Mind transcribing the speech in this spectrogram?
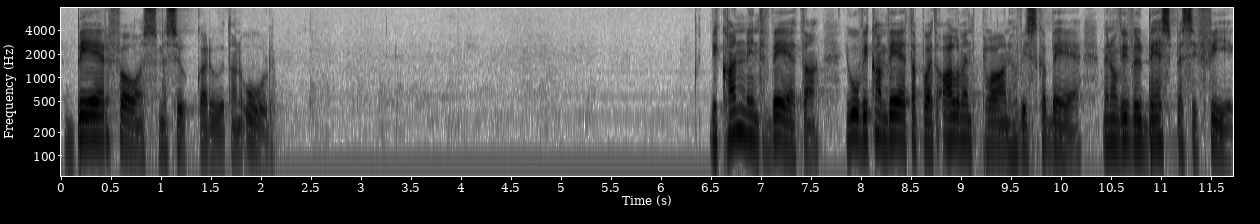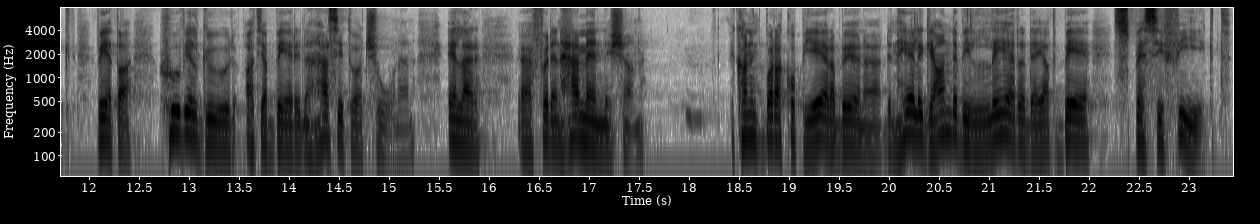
ber för oss med suckar utan ord. Vi kan inte veta, jo vi kan veta på ett allmänt plan hur vi ska be, men om vi vill be specifikt, veta hur vill Gud att jag ber i den här situationen, eller eh, för den här människan. Vi kan inte bara kopiera böner, den helige Ande vill leda dig att be specifikt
